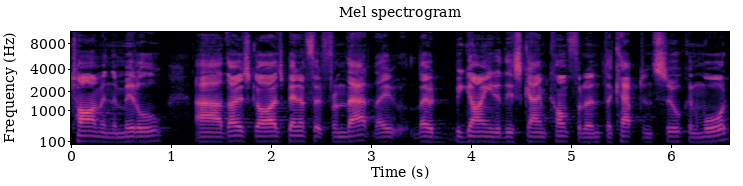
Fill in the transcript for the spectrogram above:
time in the middle. Uh, those guys benefit from that. They they would be going into this game confident. The captain Silk and Ward.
